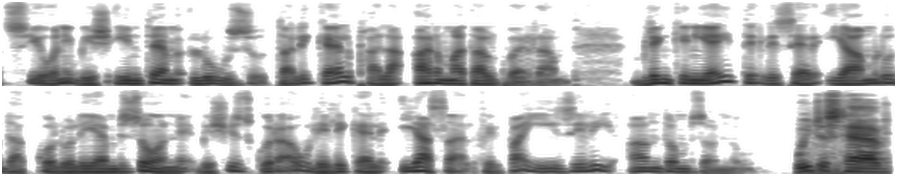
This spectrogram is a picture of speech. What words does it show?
azzjoni biex jintemm l-użu tal-ikel bħala arma tal-gwerra. Blinken jgħid li ser jagħmlu dak kollu li hemm bżonn biex jiżguraw li l-ikel jasal fil-pajjiżi li għandhom bżonnu. We just have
